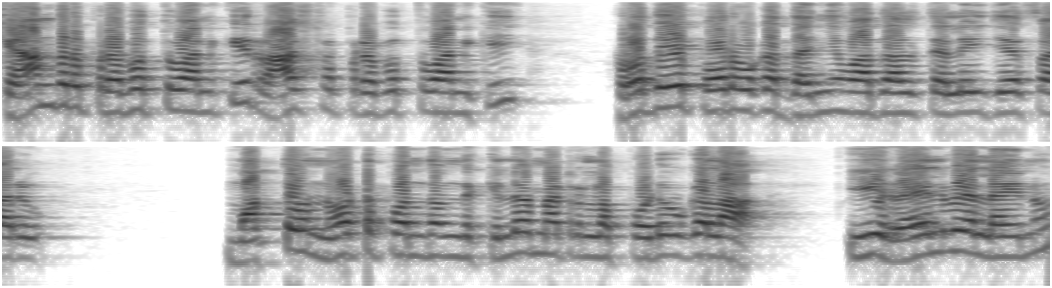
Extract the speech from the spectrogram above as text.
కేంద్ర ప్రభుత్వానికి రాష్ట్ర ప్రభుత్వానికి హృదయపూర్వక ధన్యవాదాలు తెలియజేశారు. మొత్తం నూట పంతొమ్మిది కిలోమీటర్ల పొడవు గల ఈ రైల్వే లైను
